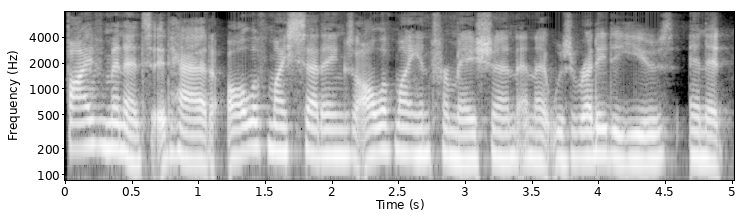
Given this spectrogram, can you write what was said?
five minutes, it had all of my settings, all of my information, and it was ready to use. And it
